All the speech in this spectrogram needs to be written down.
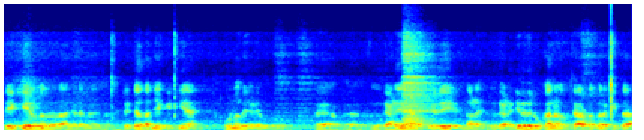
ਦੇਖ ਕੇ ਉਹਨਾਂ ਦਾ ਜਿਹੜਾ ਮੈਂ ਸਟੇਜਾਂ ਸਾਂਝੀਆਂ ਕੀਤੀਆਂ ਉਹਨਾਂ ਦੇ ਜਿਹੜੇ ਲੁਧਿਆਣੇ ਇਹਦੇ ਲੁਧਿਆਣੇ ਜ਼ਿਲ੍ਹੇ ਦੇ ਲੋਕਾਂ ਨਾਲ ਵਿਚਾਰ ਵਟਾਂਦਰਾ ਕੀਤਾ।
